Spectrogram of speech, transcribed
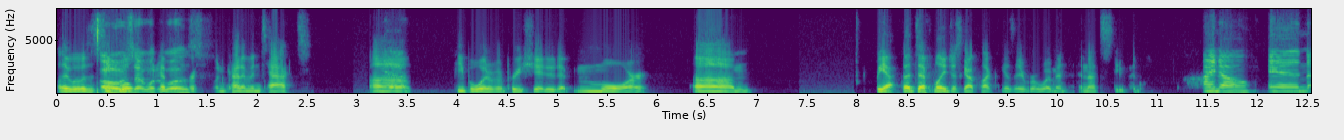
I think it was a sequel. Oh, is that what it was? first One kind of intact. Um, Yeah. People would have appreciated it more. Um, but yeah, that definitely just got flack because they were women, and that's stupid. I know. And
